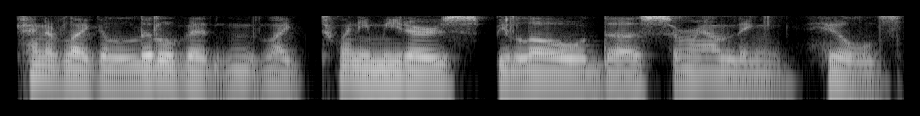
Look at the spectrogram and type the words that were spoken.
kind of like a little bit like 20 meters below the surrounding hills.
